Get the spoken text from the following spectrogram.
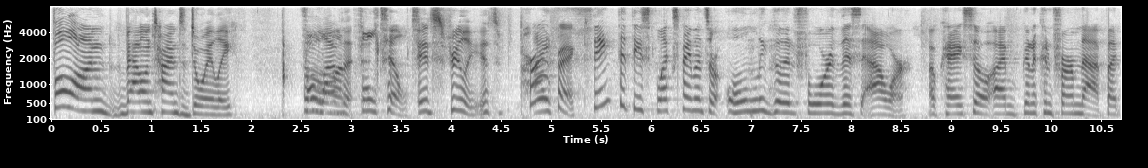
full on Valentine's doily. Full on, it. full tilt. It's really, it's perfect. I think that these flex payments are only good for this hour. Okay, so I'm going to confirm that. But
